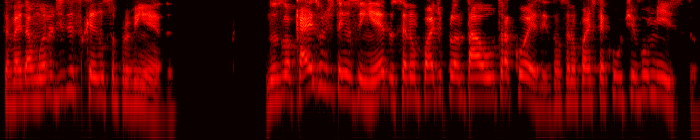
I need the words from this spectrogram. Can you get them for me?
Você vai dar um ano de descanso para o vinhedo. Nos locais onde tem os vinhedos, você não pode plantar outra coisa, então você não pode ter cultivo misto.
